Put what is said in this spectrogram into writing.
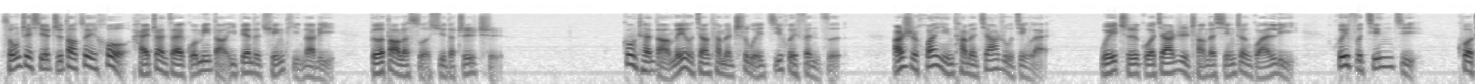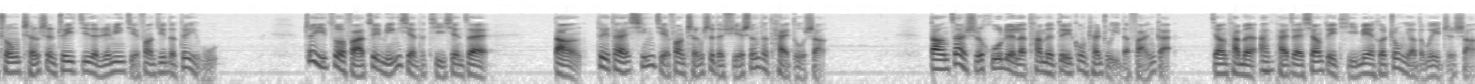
从这些直到最后还站在国民党一边的群体那里得到了所需的支持。共产党没有将他们斥为机会分子，而是欢迎他们加入进来，维持国家日常的行政管理，恢复经济，扩充乘胜追击的人民解放军的队伍。这一做法最明显的体现在党对待新解放城市的学生的态度上。党暂时忽略了他们对共产主义的反感。将他们安排在相对体面和重要的位置上，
